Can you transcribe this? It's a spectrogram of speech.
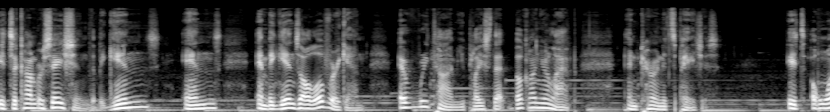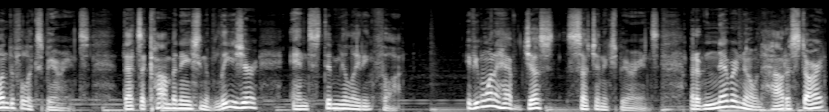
It's a conversation that begins, ends, and begins all over again every time you place that book on your lap and turn its pages. It's a wonderful experience that's a combination of leisure and stimulating thought. If you want to have just such an experience, but have never known how to start,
